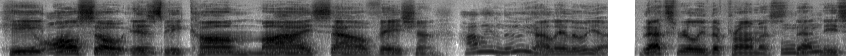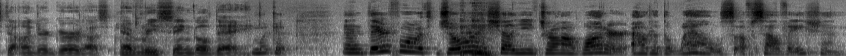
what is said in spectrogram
He also is become my salvation. Hallelujah. Hallelujah. That's really the promise that mm-hmm. needs to undergird us every single day. Look at. And therefore with joy shall ye draw water out of the wells of salvation.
